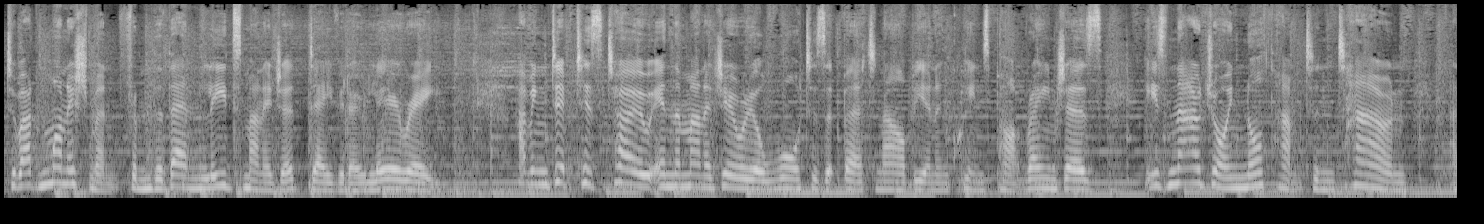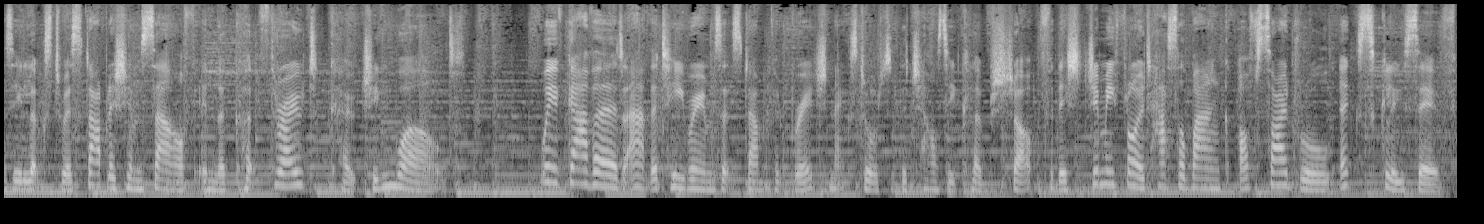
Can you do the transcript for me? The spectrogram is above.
to admonishment from the then Leeds manager David O'Leary. Having dipped his toe in the managerial waters at Burton Albion and Queen's Park Rangers, he's now joined Northampton Town as he looks to establish himself in the cutthroat coaching world. We've gathered at the tea rooms at Stamford Bridge next door to the Chelsea Club shop for this Jimmy Floyd Hasselbaink Offside Rule exclusive.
